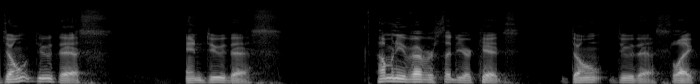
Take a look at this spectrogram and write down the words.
Don't do this and do this. How many have ever said to your kids, Don't do this? Like,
